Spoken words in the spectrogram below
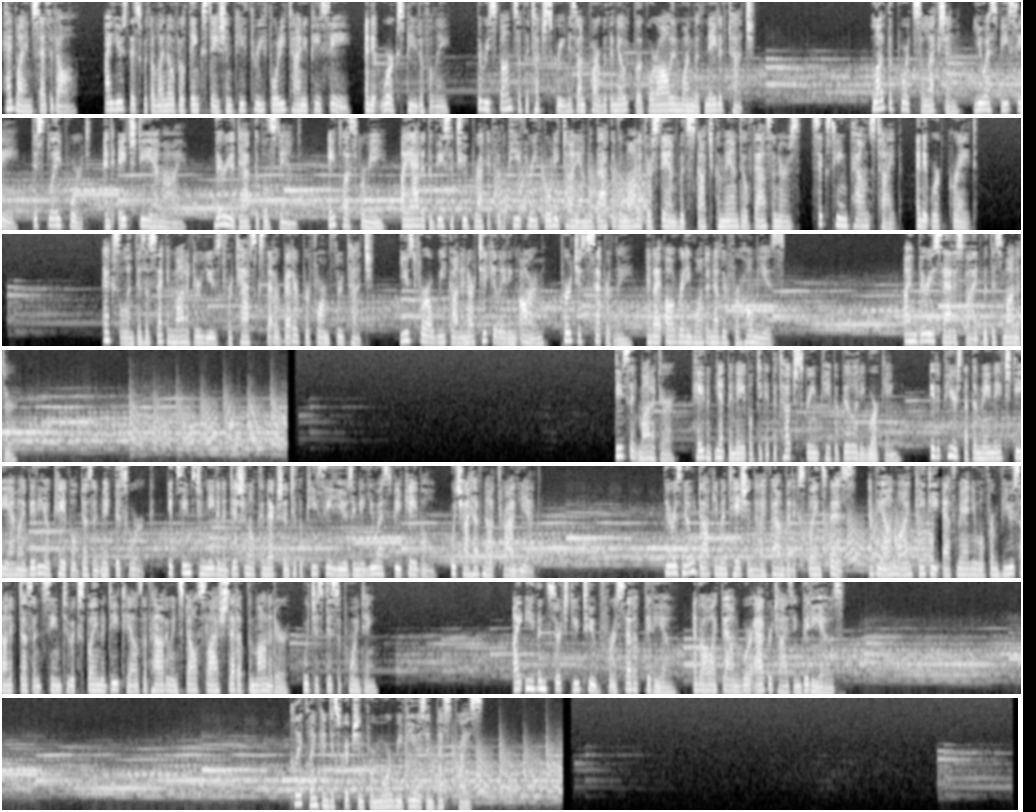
Headline says it all. I use this with a Lenovo ThinkStation P340 Tiny PC, and it works beautifully. The response of the touchscreen is on par with a notebook or all-in-one with native touch. Love the port selection, USB-C, DisplayPort, and HDMI. Very adaptable stand. A plus for me, I added the VESA 2 bracket for the P340 Tiny on the back of the monitor stand with Scotch Commando fasteners, 16 pounds type, and it worked great. Excellent as a second monitor used for tasks that are better performed through touch. Used for a week on an articulating arm, purchased separately, and I already want another for home use. I'm very satisfied with this monitor. Decent monitor, haven't yet been able to get the touchscreen capability working. It appears that the main HDMI video cable doesn't make this work, it seems to need an additional connection to the PC using a USB cable, which I have not tried yet. There is no documentation that I found that explains this, and the online PDF manual from ViewSonic doesn't seem to explain the details of how to install slash set up the monitor, which is disappointing. I even searched YouTube for a setup video, and all I found were advertising videos. Click link in description for more reviews and best price.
